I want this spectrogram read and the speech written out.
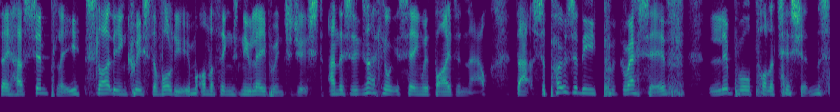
They have simply slightly increased the volume on the things New Labour introduced. And this is exactly what you're seeing with Biden now that supposedly progressive liberal politicians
